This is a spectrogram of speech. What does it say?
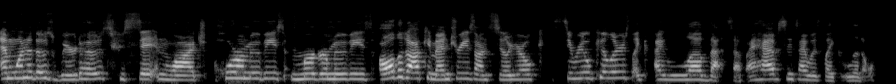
am one of those weirdos who sit and watch horror movies, murder movies, all the documentaries on serial serial killers. Like I love that stuff. I have since I was like little.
